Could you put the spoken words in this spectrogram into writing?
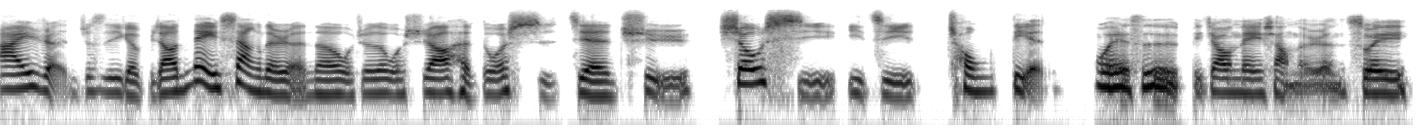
I 人就是一个比较内向的人呢，我觉得我需要很多时间去休息以及充电。我也是比较内向的人，所以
